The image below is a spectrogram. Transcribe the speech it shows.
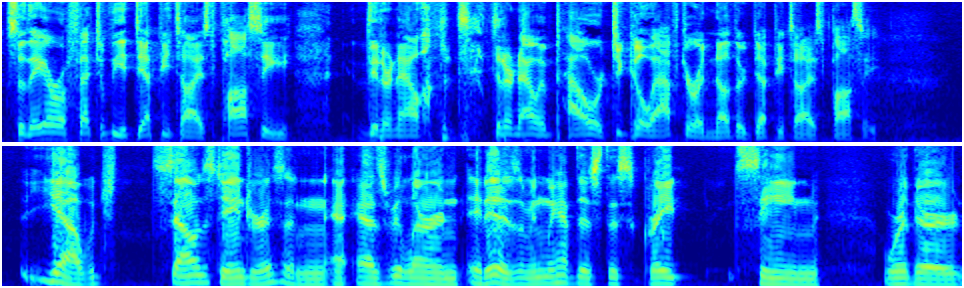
So they are effectively a deputized posse that are now that are now empowered to go after another deputized posse. Yeah, which sounds dangerous, and as we learn, it is. I mean, we have this this great scene where they're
